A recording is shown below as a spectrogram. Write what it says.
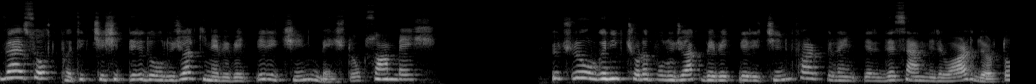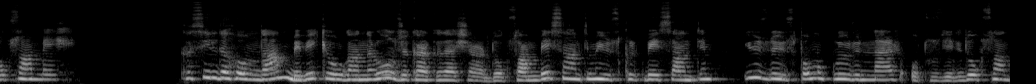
Velsoft patik çeşitleri de olacak yine bebekler için 5.95. Üçlü organik çorap olacak bebekler için farklı renkleri desenleri var 4.95. Casilda Home'dan bebek yorganları olacak arkadaşlar 95 santime 145 santim %100 pamuklu ürünler 37.90.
